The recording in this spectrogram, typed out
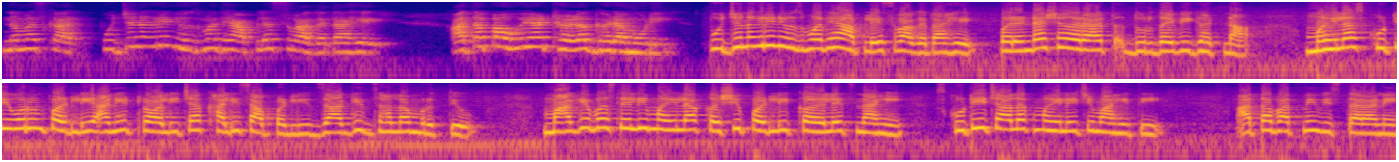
नमस्कार. पूज्यनगरी न्यूजमध्ये आपलं स्वागत आहे. आता पाहूया ठळक घडामोडी. पूज्यनगरी न्यूजमध्ये आपले स्वागत आहे. परंडा शहरात दुर्दैवी घटना. महिला स्कूटीवरून पडली आणि ट्रॉलीच्या खाली सापडली. जागीच झाला मृत्यू. मागे बसलेली महिला कशी पडली कळलेच नाही. स्कूटी चालक महिलेची माहिती. आता बातमी विस्ताराने.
